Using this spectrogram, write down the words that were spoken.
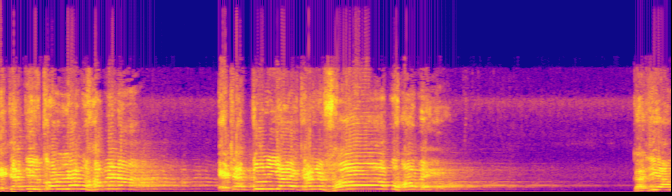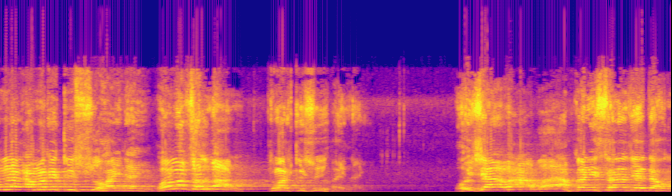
এটা দিন কল্যাণ হবে না? এটা দুনিয়া, এখানে সব হবে। কাজে আমরা, আমাকে কিছু হয় নাই। ও মুসলমান, তোমার কিছুই হয় নাই। ওই আফগানিস্তানে যে দেখো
